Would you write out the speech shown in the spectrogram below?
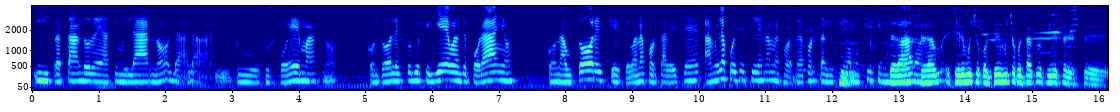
y tratando de asimilar, ¿no? La, la- tu- tus poemas, ¿no? Con todo el estudio que llevas de por años, con autores que te van a fortalecer. A mí la poesía chilena me, for- me ha fortalecido Sí. muchísimo. te da, te da, tiene mucho, tienes mucho contacto, tienes este,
